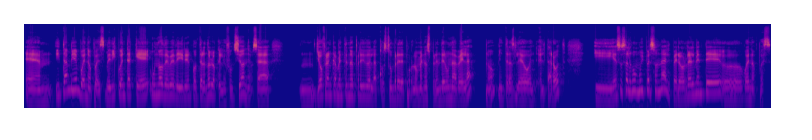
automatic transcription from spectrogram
Em, y también, bueno, pues me di cuenta que uno debe de ir encontrando lo que le funcione. O sea, yo francamente no he perdido la costumbre de por lo menos prender una vela, ¿no? Mientras leo el, tarot. Y eso es algo muy personal, pero realmente, uh, bueno, pues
